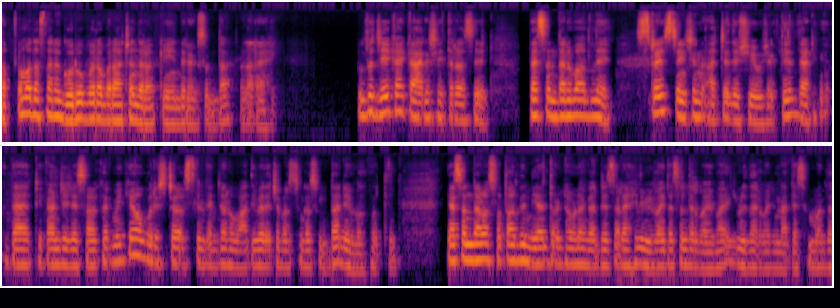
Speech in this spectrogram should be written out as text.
सप्तमात असणारा गुरु बरोबर हा चंद्र केंद्र सुद्धा करणार आहे. तुमचं जे काय कार्यक्षेत्र असेल त्या संदर्भातले स्ट्रेस टेन्शन आजच्या दिवशी येऊ शकतील. त्या ठिकाणी त्या ठिकाणचे जे सहकर्मी किंवा वरिष्ठ असतील त्यांच्यावर वादविवादाचे प्रसंग सुद्धा निर्माण होतील. या संदर्भात स्वतःवरती नियंत्रण ठेवणं गरजेचं राहील. विवाहित असेल तर वैवाहिक विदर्भाचे नातेसंबंध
